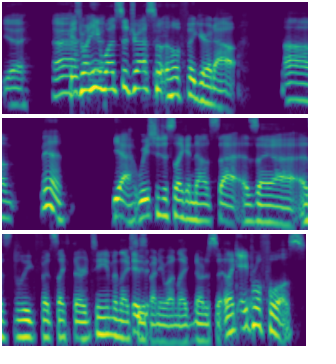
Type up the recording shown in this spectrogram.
Yeah. Because Uh, when he wants to dress, he'll, he'll figure it out. Um, man, yeah, we should just like announce that as a uh, as the league fits like third team and like see Is if it- anyone like notices it. Like April Fools.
